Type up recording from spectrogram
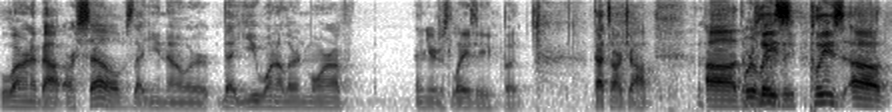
learn about ourselves that you know or that you want to learn more of, and you're just lazy, but that's our job. Uh, then We're please, lazy. Please uh,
